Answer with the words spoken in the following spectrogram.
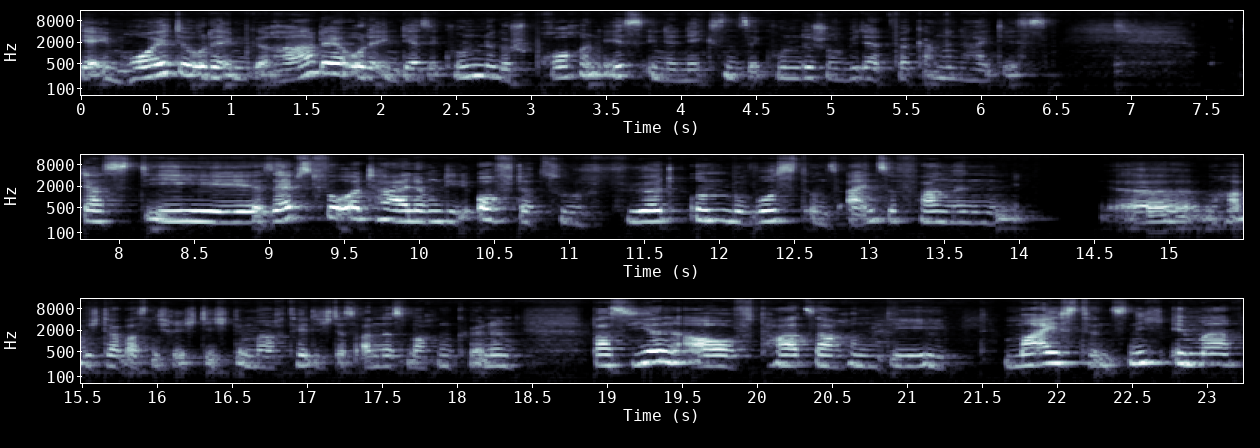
der im Heute oder im Gerade oder in der Sekunde gesprochen ist, in der nächsten Sekunde schon wieder Vergangenheit ist. Dass die Selbstverurteilung, die oft dazu führt, unbewusst uns einzufangen, äh, habe ich da was nicht richtig gemacht, hätte ich das anders machen können, basieren auf Tatsachen, die meistens, nicht immer,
